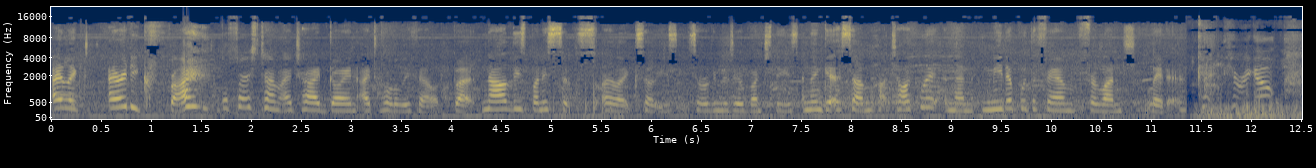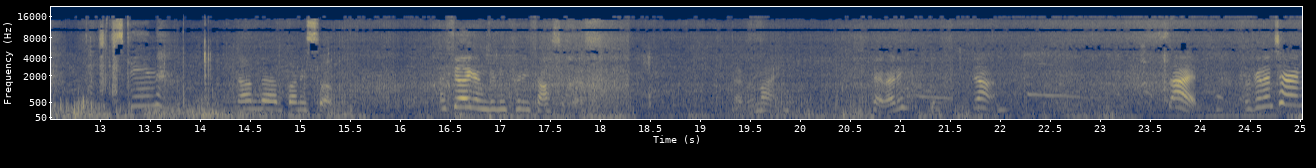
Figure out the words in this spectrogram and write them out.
I like I already cried. The first time I tried going, I totally failed. But now these bunny slips are like so easy. So we're gonna do a bunch of these and then get some hot chocolate and then meet up with the fam for lunch later. Okay, here we go. Skiing down the bunny slope. I feel like I'm gonna be pretty fast at this. Never mind. Okay, ready? Down. Side. We're gonna turn.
